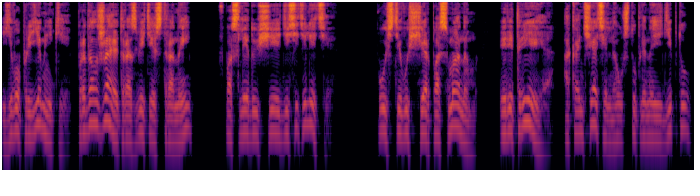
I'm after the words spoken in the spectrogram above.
его преемники продолжают развитие страны в последующие десятилетия. Пусть и в ущерб османам, Эритрея окончательно уступлена Египту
